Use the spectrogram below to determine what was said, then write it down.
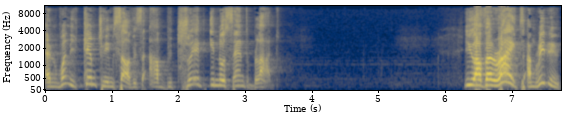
and when he came to himself, he said, I've betrayed innocent blood. You have a right, I'm reading,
